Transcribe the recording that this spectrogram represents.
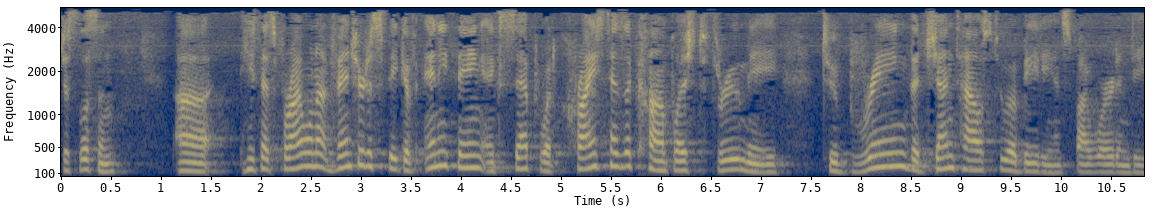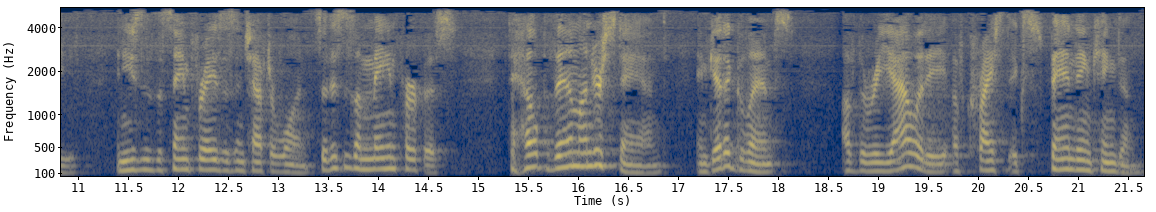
just listen. Uh, he says, For I will not venture to speak of anything except what Christ has accomplished through me to bring the Gentiles to obedience by word and deed. And he uses the same phrases in chapter 1. So this is a main purpose to help them understand and get a glimpse of the reality of Christ's expanding kingdom,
